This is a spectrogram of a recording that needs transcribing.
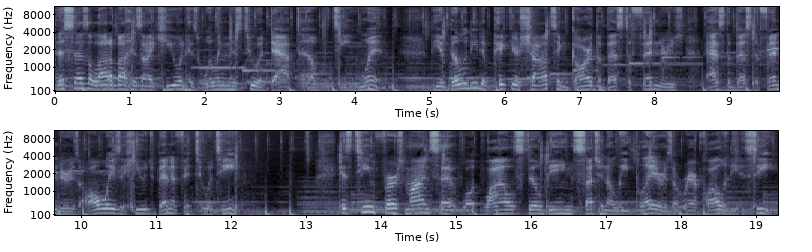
This says a lot about his IQ and his willingness to adapt to help the team win. The ability to pick your shots and guard the best defenders as the best defender is always a huge benefit to a team. His team first mindset, while still being such an elite player, is a rare quality to see.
